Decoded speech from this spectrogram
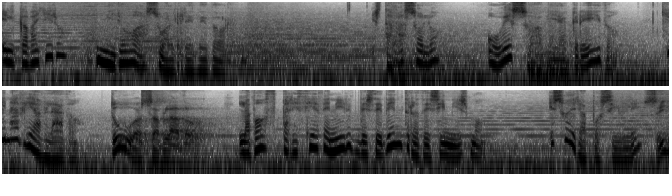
el caballero miró a su alrededor. ¿Estaba solo? ¿O eso había creído? ¿Quién había hablado? Tú has hablado. La voz parecía venir desde dentro de sí mismo. ¿Eso era posible? Sí,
